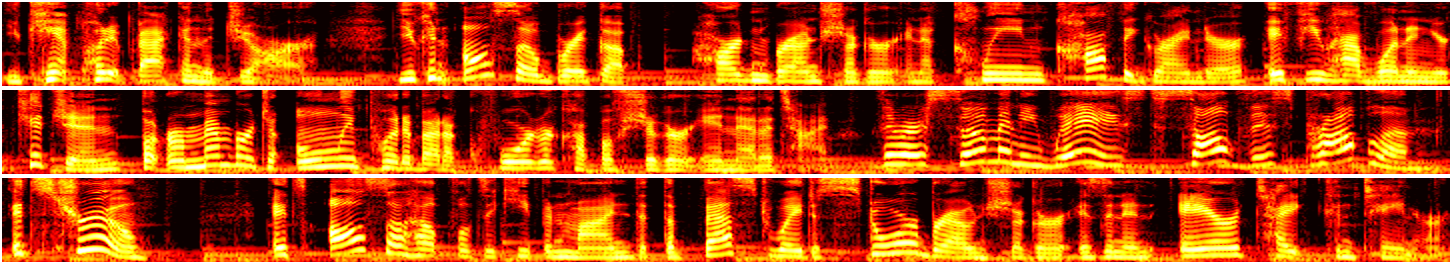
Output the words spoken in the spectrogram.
You can't put it back in the jar. You can also break up hardened brown sugar in a clean coffee grinder if you have one in your kitchen, but remember to only put about a quarter cup of sugar in at a time. There are so many ways to solve this problem. It's true. It's also helpful to keep in mind that the best way to store brown sugar is in an airtight container.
